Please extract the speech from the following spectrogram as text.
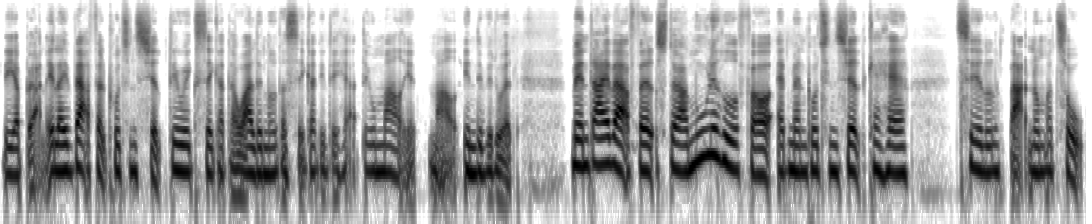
flere børn, eller i hvert fald potentielt. Det er jo ikke sikkert, der er jo aldrig noget, der er sikkert i det her. Det er jo meget, meget individuelt. Men der er i hvert fald større mulighed for, at man potentielt kan have til barn nummer to.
